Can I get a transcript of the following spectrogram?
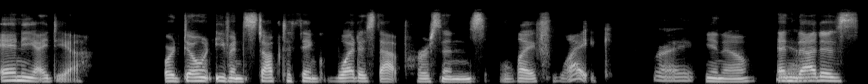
any idea or don't even stop to think what is that person's life like right you know and yeah. that is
